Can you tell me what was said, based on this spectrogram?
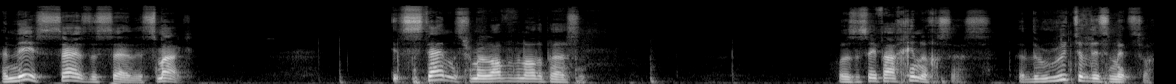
And this, says the, uh, the Smag, it stems from a love of another person. Or as the Sefer Chinuch says, that the root of this mitzvah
